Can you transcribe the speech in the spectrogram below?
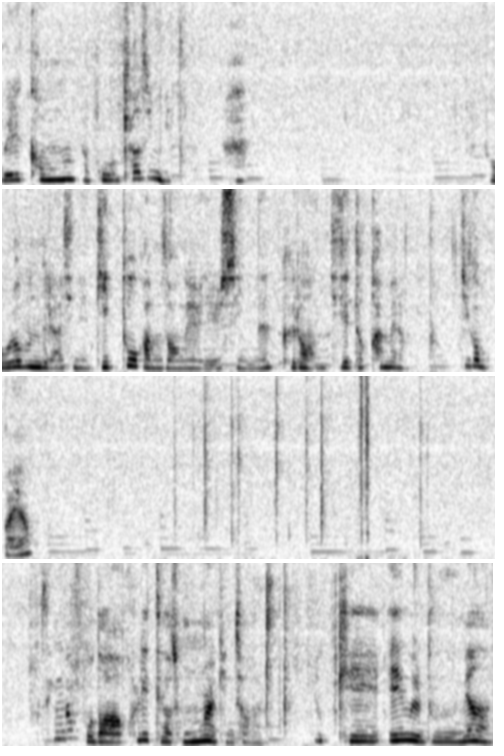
웰컴 하고 켜집니다. 여러분들이 아시는 디토 감성을 낼 수 있는 그런 디지털 카메라입니다. 찍어볼까요? 생각보다 퀄리티가 정말 괜찮아요. 이렇게 M을 누르면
